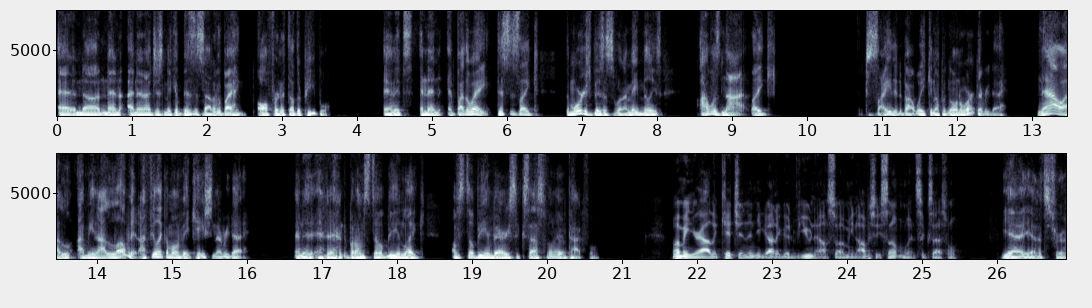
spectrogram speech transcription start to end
And, uh, and then and then I just make a business out of it by offering it to other people. And it's and then and by the way, this is like the mortgage business when I made millions. I was not like excited about waking up and going to work every day. Now I I mean I love it. I feel like I'm on vacation every day. And, and, but I'm still being like I'm still being very successful and impactful. Well, I mean, you're out of the kitchen and you got a good view now. So, I mean, obviously something went successful. Yeah, yeah, that's true.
